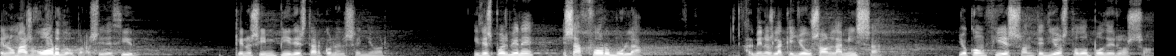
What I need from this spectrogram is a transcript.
en lo más gordo, por así decir, que nos impide estar con el Señor. Y después viene esa fórmula, al menos la que yo he usado en la misa. Yo confieso ante Dios Todopoderoso,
